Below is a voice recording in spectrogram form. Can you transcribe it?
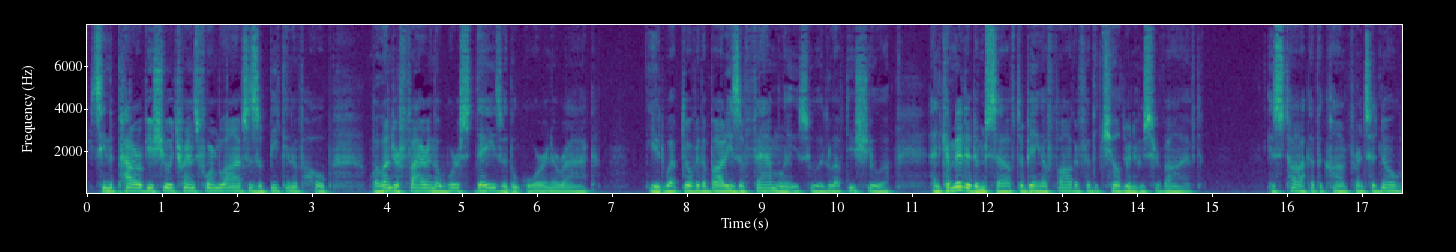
He'd seen the power of Yeshua transform lives as a beacon of hope while under fire in the worst days of the war in Iraq. He had wept over the bodies of families who had loved Yeshua and committed himself to being a father for the children who survived. His talk at the conference had no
